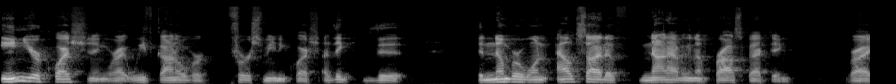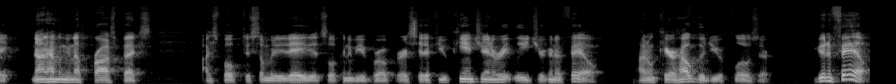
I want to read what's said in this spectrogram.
in your questioning, right, we've gone over first meeting question. I think the the number one outside of not having enough prospecting, right? Not having enough prospects I spoke to somebody today that's looking to be a broker. I said, if you can't generate leads, you're going to fail. I don't care how good you're closer, you're going to fail.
